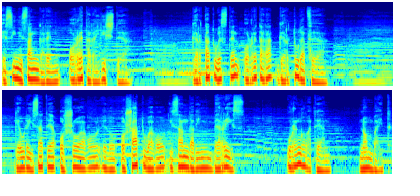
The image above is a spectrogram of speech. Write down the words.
ezin izan garen horretara iristea. Gertatu ezten horretara gerturatzea. Geure izatea osoago edo osatuago izan dadin berriz. Urrengo batean, nonbait.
